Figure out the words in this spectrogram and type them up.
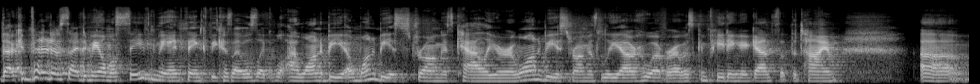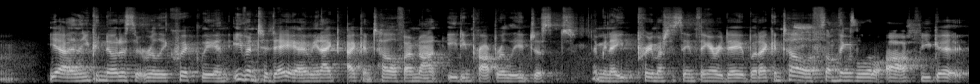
that competitive side to me almost saved me, I think, because I was like, well, I want to be, I want to be as strong as Callie, or I want to be as strong as Leah or whoever I was competing against at the time. Um, yeah, and you can notice it really quickly. And even today, I mean, I, I can tell if I'm not eating properly. Just, I mean, I eat pretty much the same thing every day, but I can tell if something's a little off. You get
